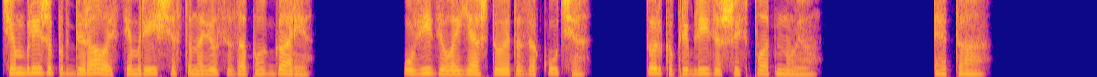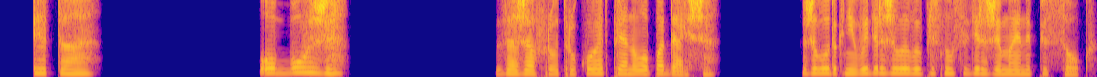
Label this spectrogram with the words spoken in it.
Чем ближе подбиралась, тем резче становился запах гари. Увидела я, что это за куча, только приблизившись вплотную. Это... это... О, Боже! Зажав рот рукой, отпрянула подальше. Желудок не выдержал и выплеснул содержимое на песок.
